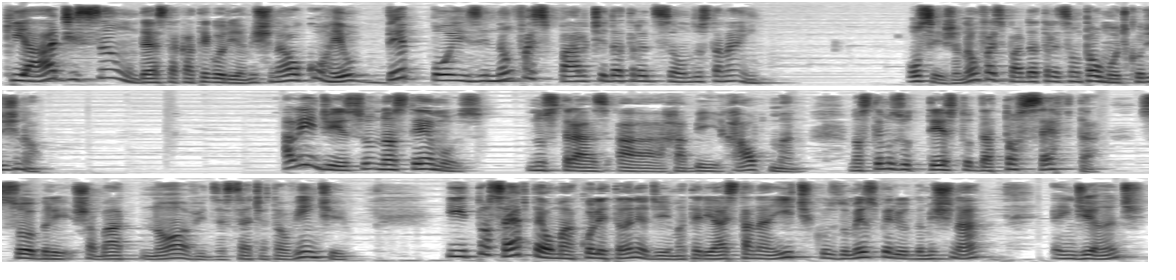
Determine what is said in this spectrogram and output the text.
que a adição desta categoria Mishnah ocorreu depois e não faz parte da tradição dos Tanaim. Ou seja, não faz parte da tradição talmúdica original. Além disso, nós temos, nos traz a Rabi Hauptmann, nós temos o texto da Tosefta sobre Shabbat 9, 17 até o 20, e Tosefta é uma coletânea de materiais tanaíticos do mesmo período da Mishnah em diante,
